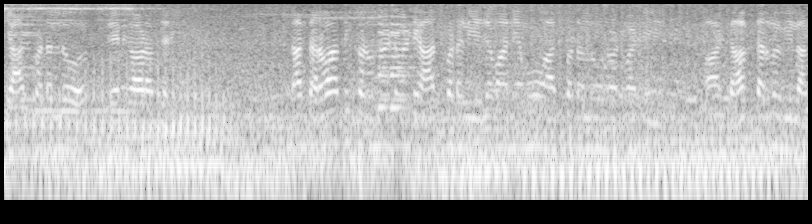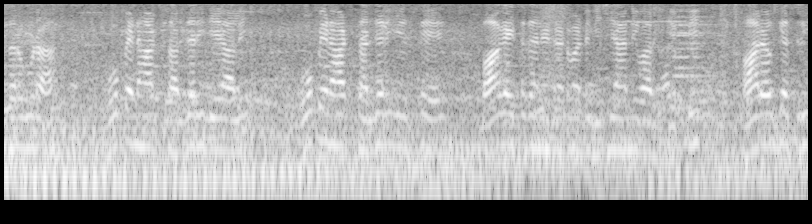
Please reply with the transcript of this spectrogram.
ఈ హాస్పిటల్లో జాయిన్ కావడం జరిగింది. దాని తర్వాత ఇక్కడ ఉన్నటువంటి హాస్పిటల్ యాజమాన్యము హాస్పిటల్లో ఉన్నటువంటి ఆ డాక్టర్లు వీళ్ళందరూ కూడా ఓపెన్ హార్ట్ సర్జరీ చేయాలి. ఓపెన్ హార్ట్ సర్జరీ చేస్తే బాగవుతుంది అనేటటువంటి విషయాన్ని వారికి చెప్పి ఆరోగ్యశ్రీ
